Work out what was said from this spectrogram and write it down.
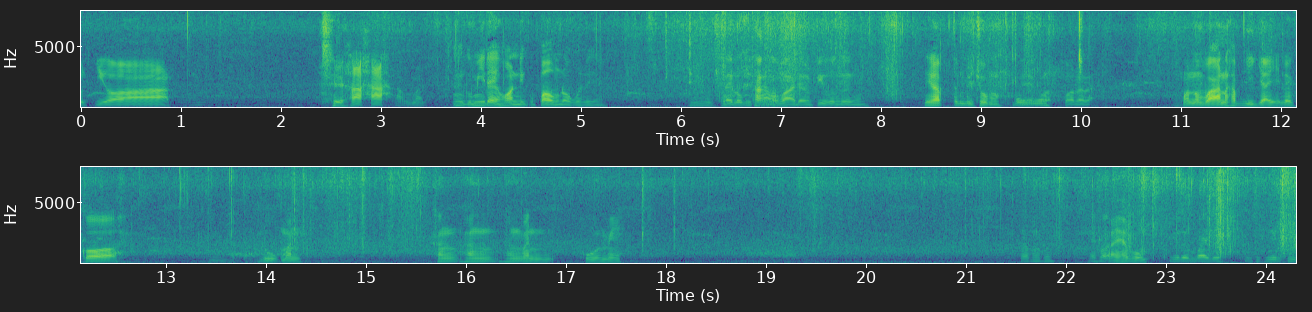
สุดยอดมันอืมกูมีได้ห่อนที่กูเป่ามันออกไปเลยใส่ลมทั้งเอาว่าเดี๋ยวมันปิวเงงนี่ครับท่านผู้ชมปูพอแล้วล่ะหอนน้ำหวานนะครับใหญ่ๆแล้วก็ลูกมันทั้งทั้งทั้งมันปูแม่ไปไปไปให้พอไปครับผมอยู่เดิมไว้ดิมันจะคืนที่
